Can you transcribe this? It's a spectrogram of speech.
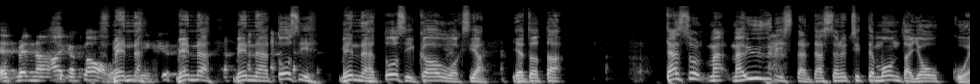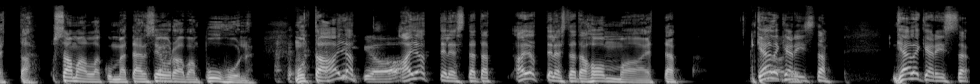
Et mennään aika kauaksi. Mennään, mennään, mennään, tosi, mennään tosi kauaksi. Ja, ja tota, tässä on, mä, mä yhdistän tässä nyt sitten monta joukkuetta samalla, kun mä tämän seuraavan puhun. Mutta ajat, ajatteles, tätä, ajatteles tätä hommaa, että Kälkäristä, Kälkärissä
